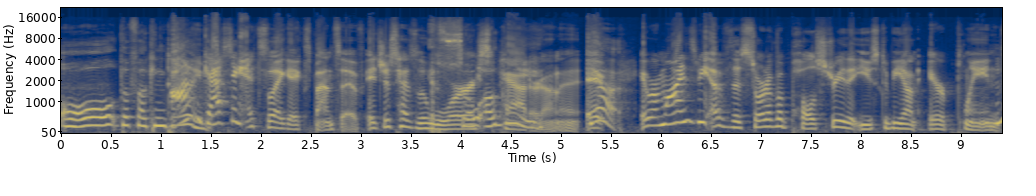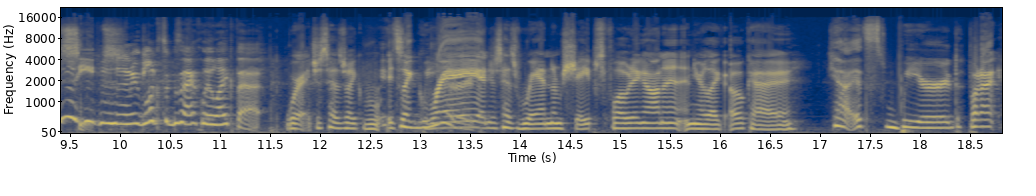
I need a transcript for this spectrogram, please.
all the fucking time. I'm guessing it's like expensive. It just has the so worst ugly. pattern on it. It- Yeah. It reminds me of the sort of upholstery that used to be on airplane mm-hmm. seats, it looks exactly like that. where it just has like it's, It's like weird. gray and just has random shapes floating on it, and you're like, okay. Yeah, it's weird. But I,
